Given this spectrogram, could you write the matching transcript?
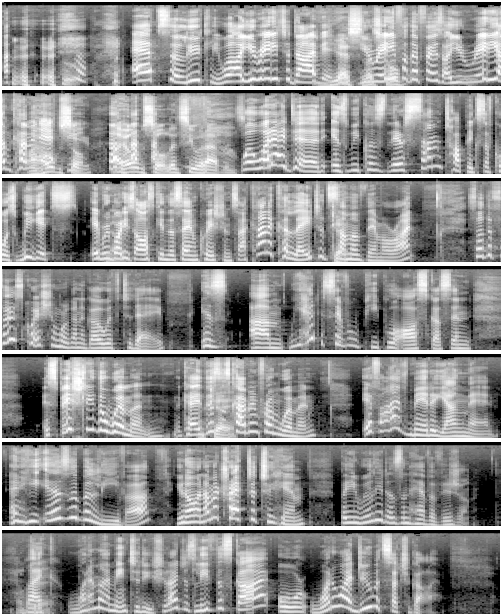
Absolutely. Well, are you ready to dive in? Yes, You ready go. for the first? Are you ready? I'm coming I coming hope at so. I hope so. Let's see what happens. Well, what I did is because there's some topics, of course, we get everybody's asking the same question. So I kind of collated some of them, all right? So the first question we're going to go with today is um, we had several people ask us, and especially the women, okay, this is coming from women. If I've met a young man and he is a believer, you know, and I'm attracted to him, but he really doesn't have a vision. Like, what am I meant to do? Should I just leave this guy or what do I do with such a guy?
